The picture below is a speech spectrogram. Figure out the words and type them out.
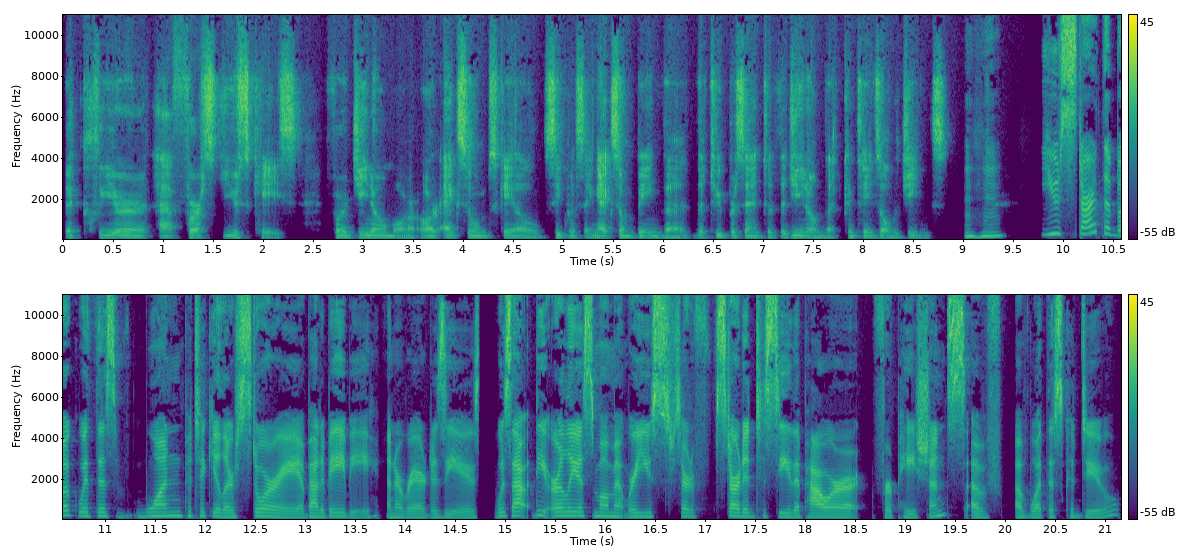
the clear uh, first use case for genome or, or exome scale sequencing, exome being the, the 2% of the genome that contains all the genes. Mm-hmm. You start the book with this one particular story about a baby and a rare disease. Was that the earliest moment where you sort of started to see the power for patients of of what this could do?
